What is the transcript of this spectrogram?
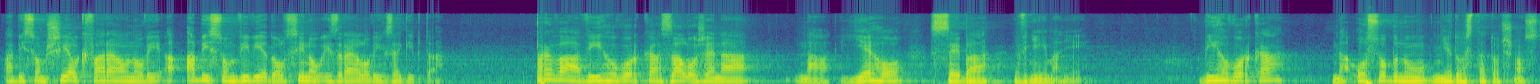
Aby som šiel k faraónovi a aby som vyviedol synov Izraelových z Egypta. Prvá výhovorka založená na jeho seba vnímaní. Výhovorka na osobnú nedostatočnosť.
